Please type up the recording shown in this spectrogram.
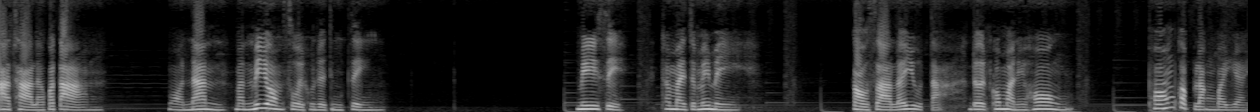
อาชาแล้วก็ตาม หมอนั่นมันไม่ยอมสวยคนเดียวจริง ๆ มีสิทำไมจะไม่มี เก่าซาและยูตะเดินเข้ามาในห้อง พร้อมกับลังใบใหญ่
